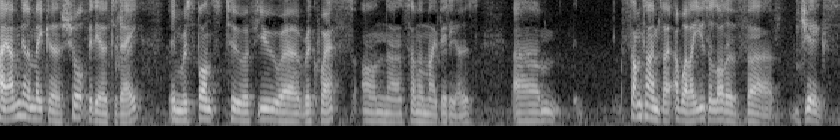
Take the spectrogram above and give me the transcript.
Hi, I'm going to make a short video today in response to a few uh, requests on uh, some of my videos. Um, sometimes, I, well, I use a lot of uh, jigs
